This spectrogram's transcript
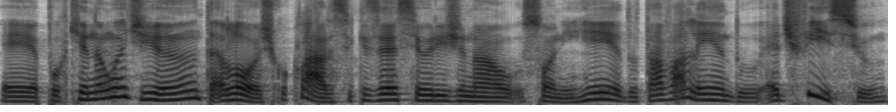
É, porque não adianta, lógico, claro, se quiser ser original só no enredo, tá valendo. É difícil.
